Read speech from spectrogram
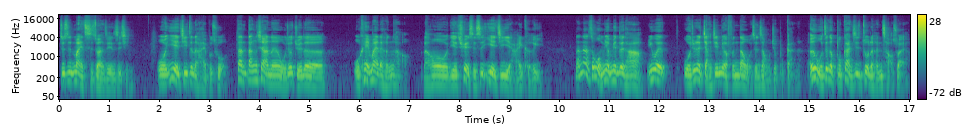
就是卖瓷砖这件事情。我业绩真的还不错，但当下呢，我就觉得我可以卖得很好，然后也确实是业绩也还可以。那那时候我没有面对他，啊因为我觉得奖金没有分到我身上，我就不干了。而我这个不干其实做的很草率啊。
